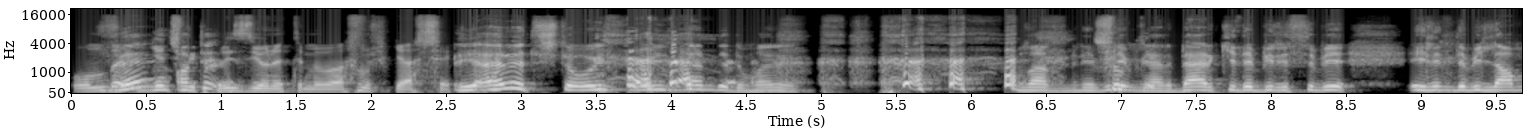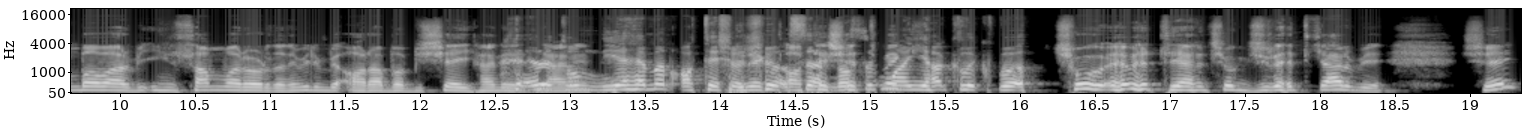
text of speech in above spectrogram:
Onda Ve ilginç ate- bir kriz yönetimi varmış gerçekten. Ya evet işte o, o yüzden dedim hani. Ulan ne bileyim Çok yani belki de birisi bir elinde bir lamba var bir insan var orada ne bileyim bir araba bir şey hani. evet yani, oğlum niye hemen ateş açıyorsun ateş nasıl etmek, manyaklık bu? Çok evet yani çok cüretkar bir şey.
